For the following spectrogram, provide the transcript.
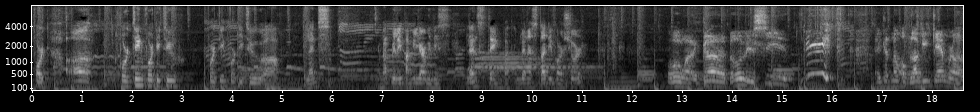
Fort uh 1442 1442 uh, lens. I'm not really familiar with this lens thing, but I'm gonna study for sure. Oh my god, holy shit! I got now a vlogging camera.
